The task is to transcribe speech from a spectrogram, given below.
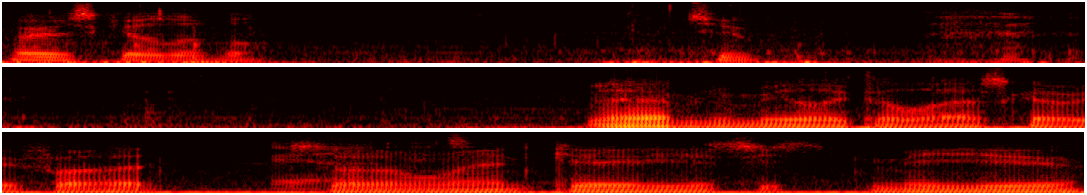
Where's skill level? Two. It happened to me like the last guy we fought. Yeah, so me too. when Katie, it's just me, you.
